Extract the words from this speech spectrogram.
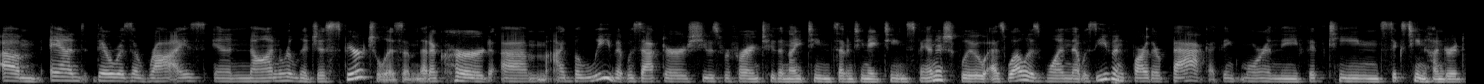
um, and there was a rise in non religious spiritualism that occurred, um, I believe it was after she was referring to the 1917 18 Spanish flu, as well as one that was even farther back, I think more in the 15, 1600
